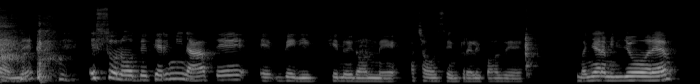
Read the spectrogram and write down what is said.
donne e sono determinate, e vedi che noi donne facciamo sempre le cose in maniera migliore,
